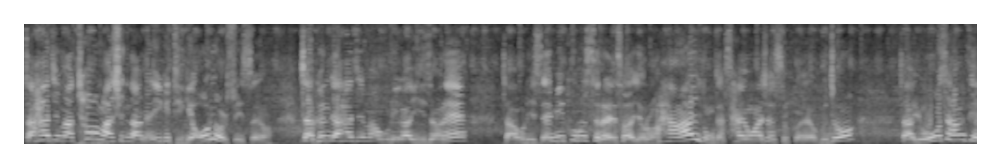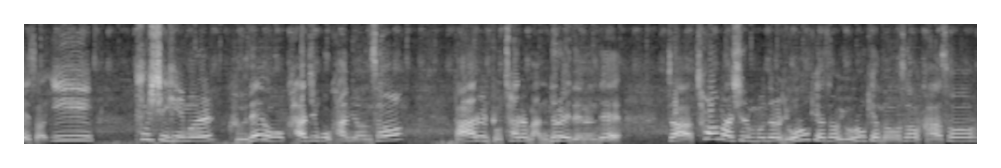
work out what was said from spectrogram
자, 하지만 처음 하신다면 이게 되게 어려울 수 있어요. 자, 근데 하지만 우리가 이전에 자, 우리 세미 크로스를 해서 이런 항아리 동작 사용하셨을 거예요. 그죠? 자, 요 상태에서 이 푸시 힘을 그대로 가지고 가면서 발을 교차를 만들어야 되는데 자, 처음 하시는 분들은 요렇게 해서 요렇게 넣어서 가서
